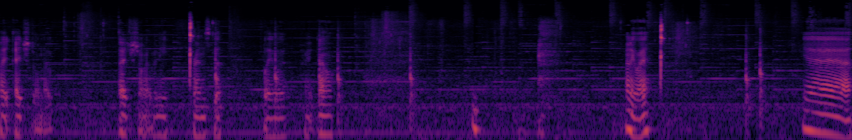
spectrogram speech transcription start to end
I, I just don't have... I just don't have any friends to play with right now. Anyway. Yeah.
